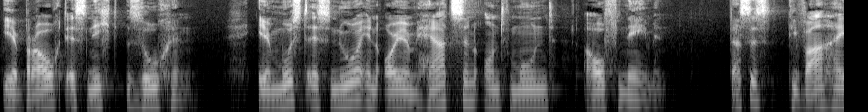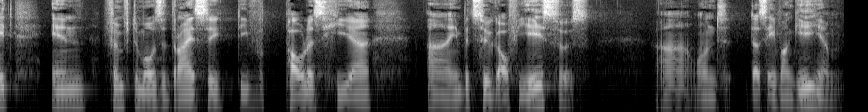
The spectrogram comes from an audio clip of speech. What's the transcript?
Ihr braucht es nicht suchen. Ihr müsst es nur in eurem Herzen und Mund aufnehmen. Das ist die Wahrheit in 5. Mose 30, die Paulus hier äh, in Bezug auf Jesus äh, und das Evangelium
